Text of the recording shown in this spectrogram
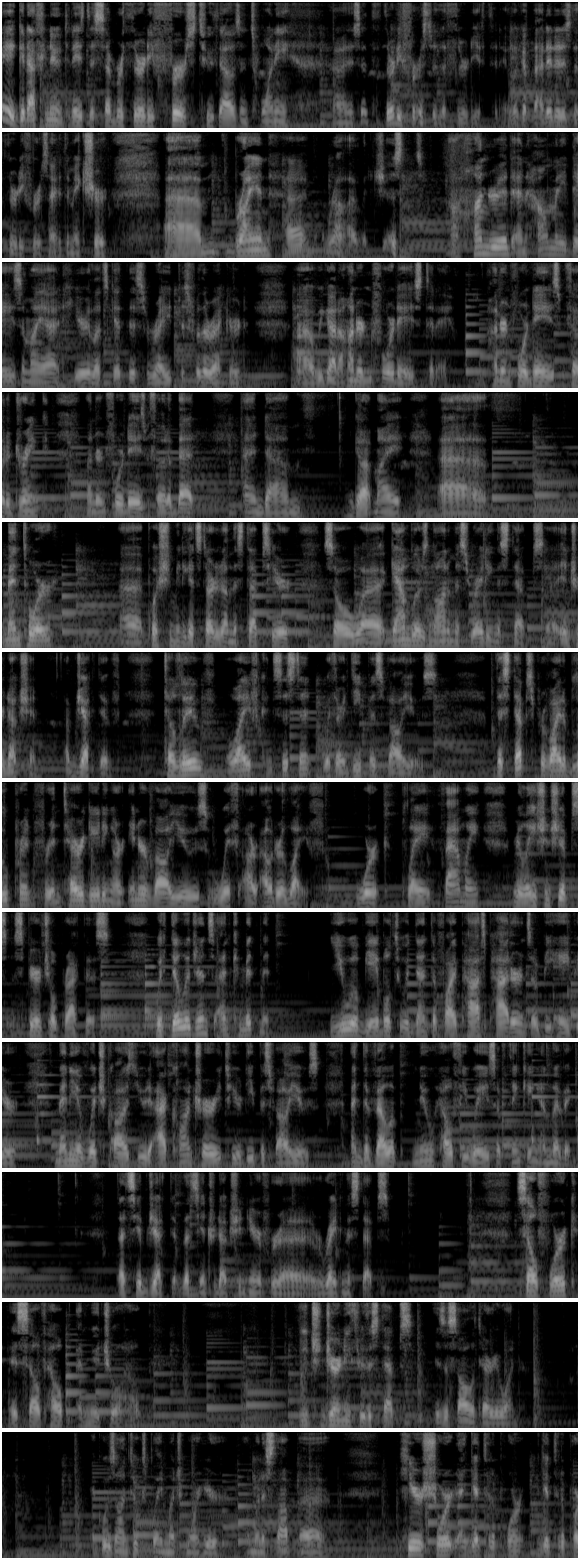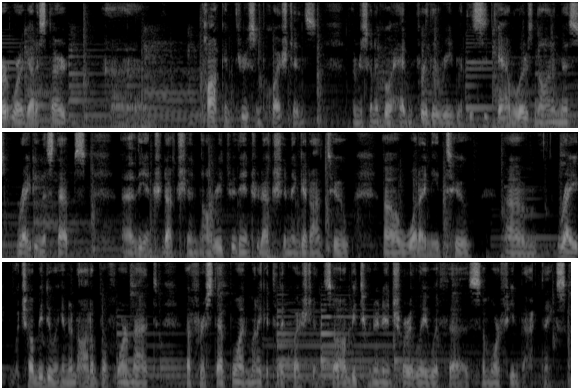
Hey, good afternoon. Today's December 31st, 2020. Uh, is it the 31st or the 30th today? Look at that. It is the 31st. I had to make sure. Um, Brian, uh, uh just a hundred and how many days am I at here? Let's get this right, just for the record. Uh, we got 104 days today. 104 days without a drink, 104 days without a bet, and um, got my uh, mentor uh, pushing me to get started on the steps here. So, uh, Gamblers Anonymous writing the steps, uh, introduction, objective to live life consistent with our deepest values. The steps provide a blueprint for interrogating our inner values with our outer life work, play, family, relationships, spiritual practice. With diligence and commitment, you will be able to identify past patterns of behavior, many of which caused you to act contrary to your deepest values, and develop new healthy ways of thinking and living. That's the objective. That's the introduction here for uh, writing the steps. Self work is self help and mutual help. Each journey through the steps is a solitary one. It goes on to explain much more here I'm going to stop uh, here short and get to the point get to the part where I got to start uh, talking through some questions. I'm just going to go ahead and further read what this is Gamblers Anonymous writing the steps, uh, the introduction. I'll read through the introduction and get on to uh, what I need to um, write, which I'll be doing in an audible format uh, for step one when I get to the question. So I'll be tuning in shortly with uh, some more feedback. Thanks.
